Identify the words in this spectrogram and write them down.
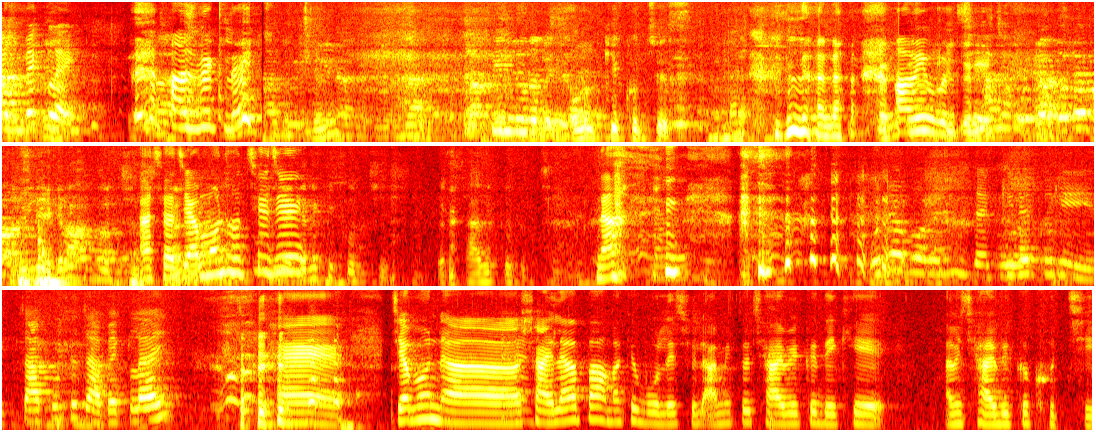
আসবে ক্লাই আসবে ক্লে অনু কি খুঁজছিস? না না আমি বলছি। আচ্ছা যেমন হচ্ছে যে না। ওটা বলেন যে তুলি চা যাবে ক্লাই হ্যাঁ যেমন আহ, শাইলা আপা আমাকে বলেছিল আমি তো ছায়াবিককে দেখে আমি ছায়াবিককে খুঁজছি।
